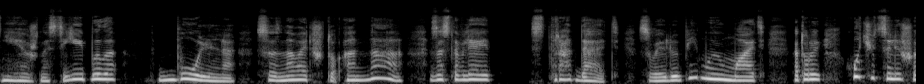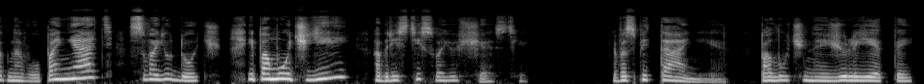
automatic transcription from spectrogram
нежности. Ей было больно сознавать, что она заставляет страдать свою любимую мать, которой хочется лишь одного — понять свою дочь и помочь ей обрести свое счастье. Воспитание полученная Жюльеттой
